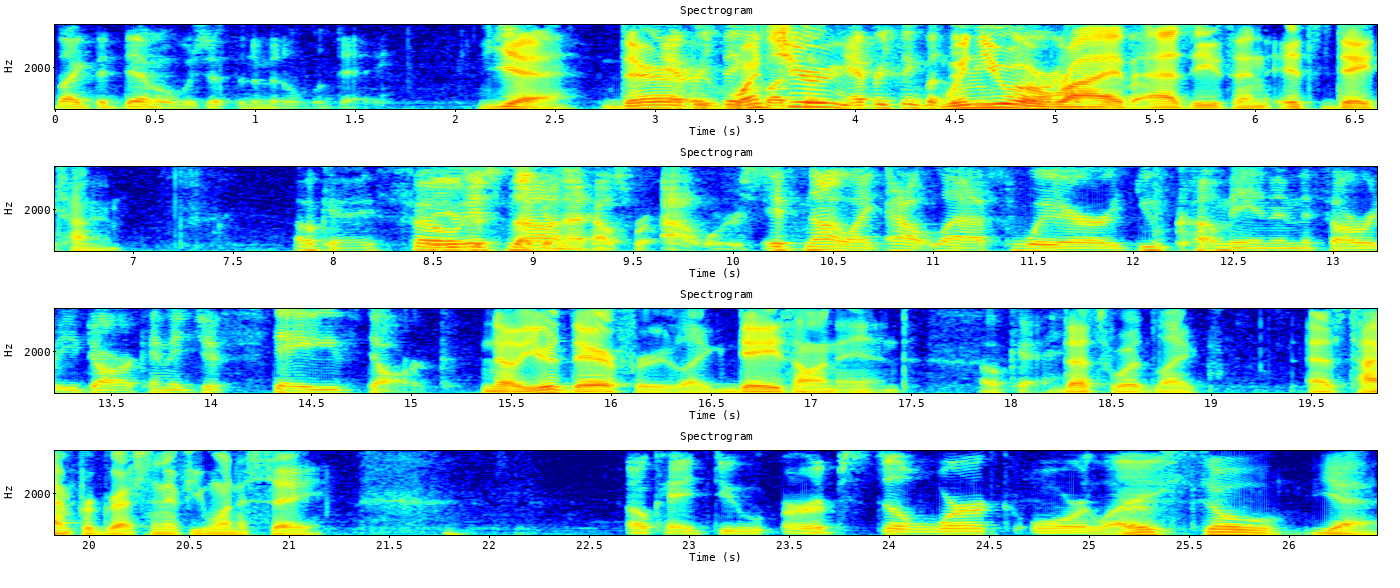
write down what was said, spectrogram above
Like the demo was just in the middle of the day. Yeah, there. Everything once but you're everything but the when you arrive as Ethan, it's daytime. Okay, So, so, you're it's just stuck not, in that house for hours. It's not like Outlast where you come in and it's already dark and it just stays dark. No, you're there for like days on end. Okay. That's what like as time progression, if you want to say. Okay, do herbs still work or like Herbs still, yeah.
